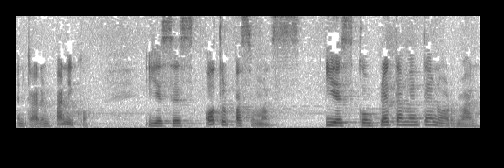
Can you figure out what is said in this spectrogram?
entrar en pánico. Y ese es otro paso más. Y es completamente normal.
